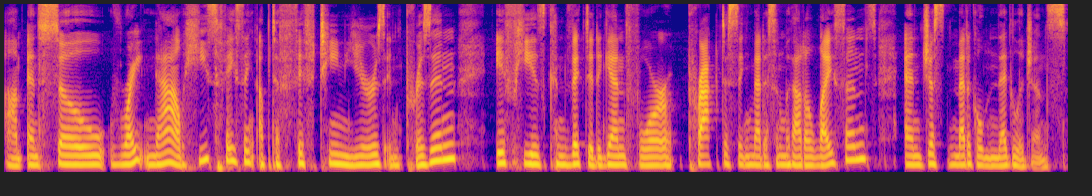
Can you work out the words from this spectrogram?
Um, and so right now, he's facing up to 15 years in prison if he is convicted again for practicing medicine without a license and just medical negligence.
